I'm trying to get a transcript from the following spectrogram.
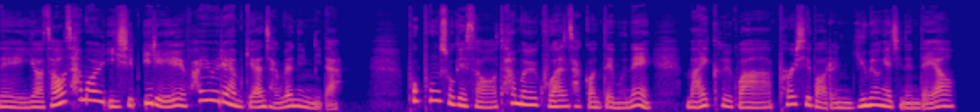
네, 이어서 3월 21일 화요일에 함께한 장면입니다. 폭풍 속에서 탐을 구한 사건 때문에 마이클과 퍼시벌은 유명해지는데요.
